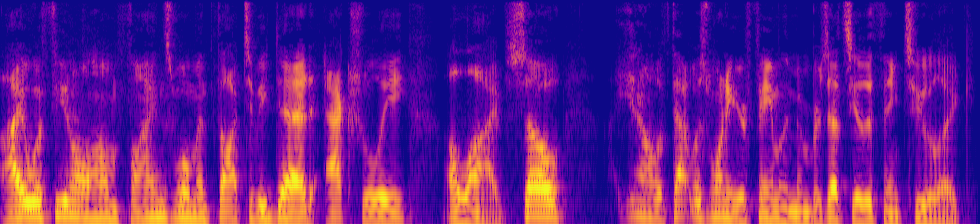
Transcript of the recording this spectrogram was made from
Iowa Funeral Home finds woman thought to be dead, actually alive. So, you know, if that was one of your family members, that's the other thing too. Like,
